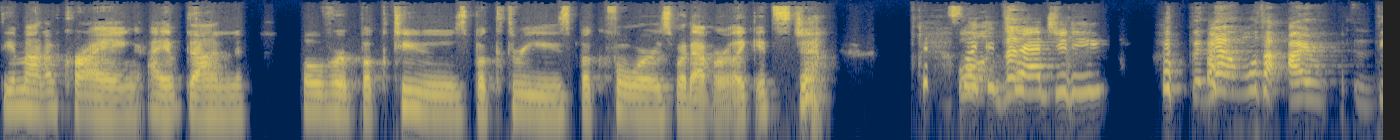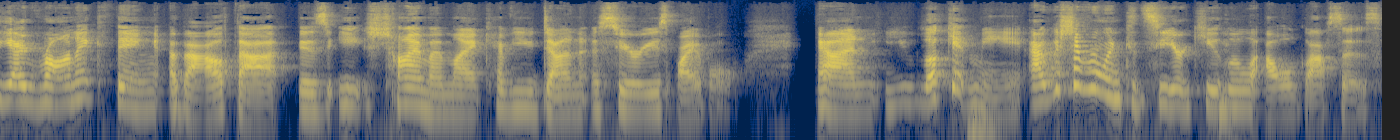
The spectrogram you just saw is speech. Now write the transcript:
the amount of crying I have done over book twos, book threes, book fours, whatever. Like it's just it's well, like a the, tragedy. but no, well the I the ironic thing about that is each time I'm like, have you done a series Bible? And you look at me. I wish everyone could see your cute little owl glasses.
